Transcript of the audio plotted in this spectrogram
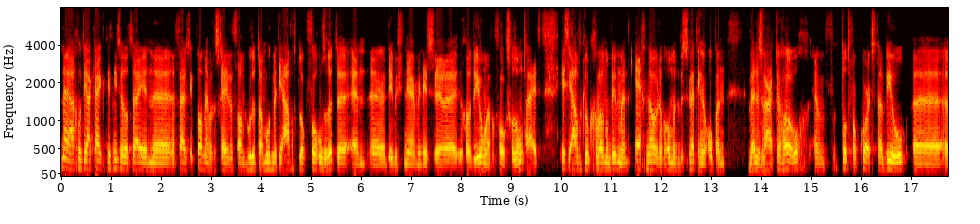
nou ja, goed, ja, kijk, het is niet zo dat zij een, een vuistelijk plan hebben geschreven van hoe dat dan moet met die avondklok. Volgens Rutte en uh, demissionair minister uh, Hugo de Jonge van Volksgezondheid is die avondklok gewoon op dit moment echt nodig om de besmettingen op een weliswaar te hoog en tot voor kort stabiel uh,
